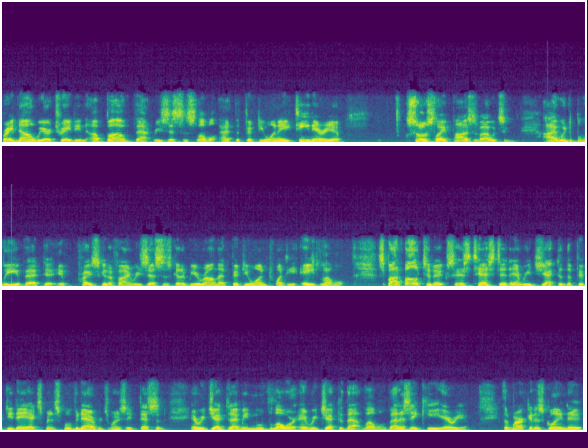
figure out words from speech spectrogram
Right now, we are trading above that resistance level at the 5118 area. So slight positive. I would I would believe that uh, if price is going to find resistance, it's going to be around that 51.28 level. Spot Volatilix has tested and rejected the 50-day X minutes moving average. When I say tested and rejected, I mean move lower and rejected that level. That is a key area. If the market is going to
